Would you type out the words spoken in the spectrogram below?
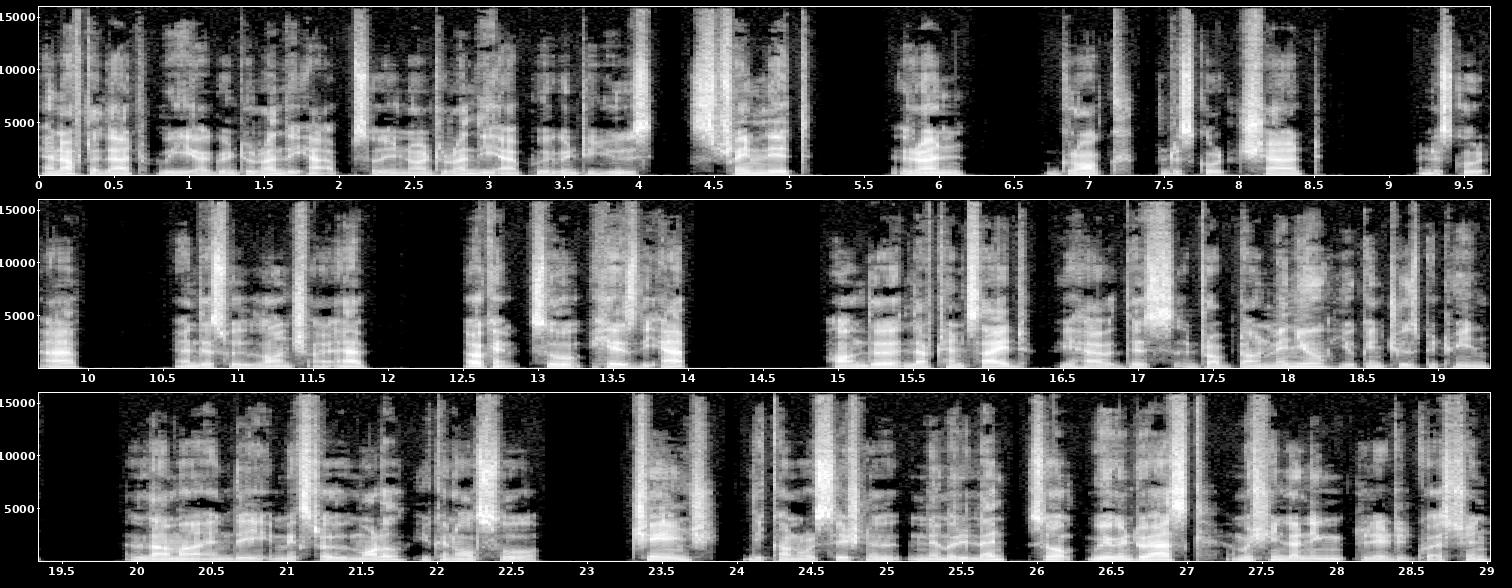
And after that, we are going to run the app. So in order to run the app, we're going to use Streamlit run groq underscore chat underscore app, and this will launch our app. Okay, so here's the app. On the left hand side, we have this drop down menu. You can choose between Llama and the Mixtral model. You can also change the conversational memory length. So we're going to ask a machine learning related question.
